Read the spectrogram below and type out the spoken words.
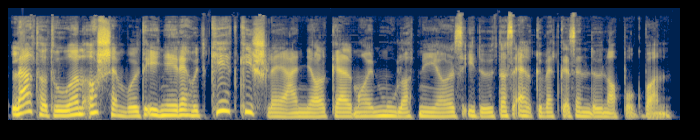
Láthatóan az sem volt ínyére, hogy két kisleányjal kell majd múlatnia az időt az elkövetkezendő napokban.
